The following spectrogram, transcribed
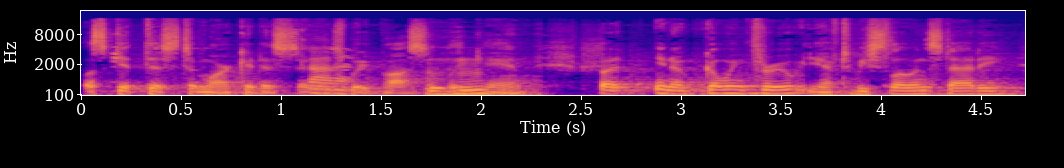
Let's get this to market as soon Got as it. we possibly mm-hmm. can. But, you know, going through, you have to be slow and steady.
